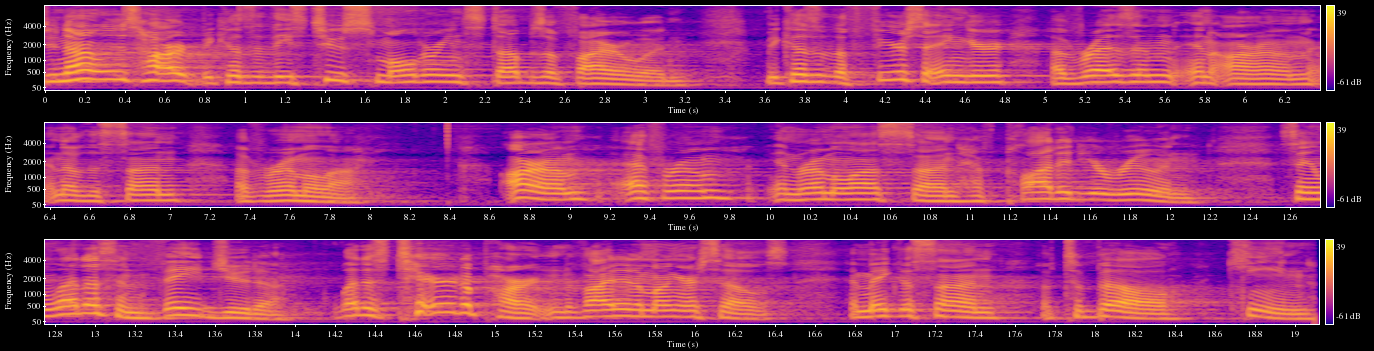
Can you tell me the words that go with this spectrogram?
Do not lose heart because of these two smoldering stubs of firewood, because of the fierce anger of Rezin and Aram and of the son of Remaliah. Aram, Ephraim, and Remaliah's son have plotted your ruin, saying, Let us invade Judah. Let us tear it apart and divide it among ourselves, and make the son of Tabel king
